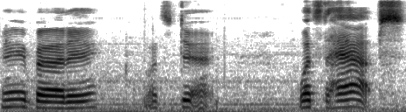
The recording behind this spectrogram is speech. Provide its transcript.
Hey, buddy. What's do? What's the haps?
